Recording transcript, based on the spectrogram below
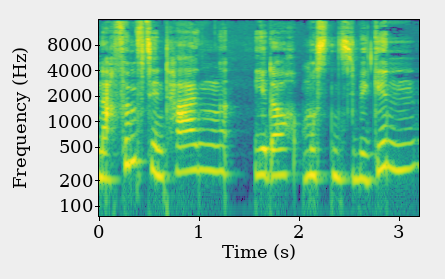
Nach 15 Tagen jedoch mussten sie beginnen,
